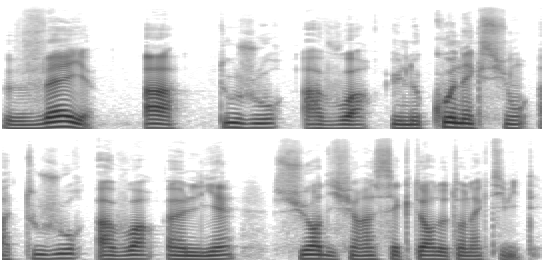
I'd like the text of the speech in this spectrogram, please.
veille à toujours avoir une connexion, à toujours avoir un lien sur différents secteurs de ton activité.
